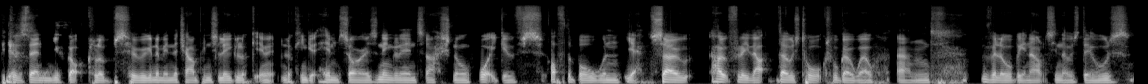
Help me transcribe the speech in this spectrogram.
because yes. then you've got clubs who are going to be in the Champions League looking looking at him. Sorry, as an England international, what he gives off the ball, and yeah, so hopefully that those talks will go well and Villa will be announcing those deals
